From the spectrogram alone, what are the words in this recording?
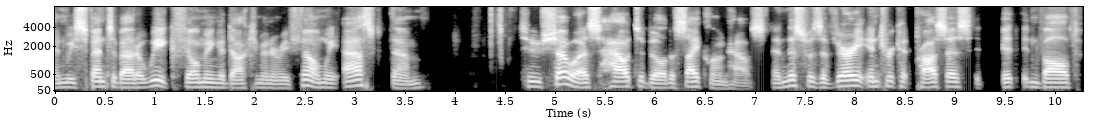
and we spent about a week filming a documentary film. We asked them to show us how to build a cyclone house. And this was a very intricate process. It, it, involved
